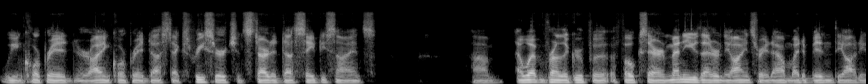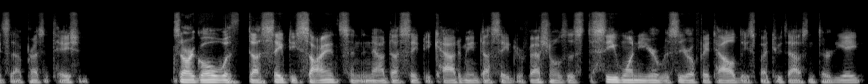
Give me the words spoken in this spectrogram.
we incorporated or I incorporated DustEx research and started Dust Safety Science. Um, I went in front of the group of, folks there, and many of you that are in the audience right now might have been the audience of that presentation. So our goal with Dust Safety Science and now Dust Safety Academy and Dust Safety Professionals is to see one year with zero fatalities by 2038.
